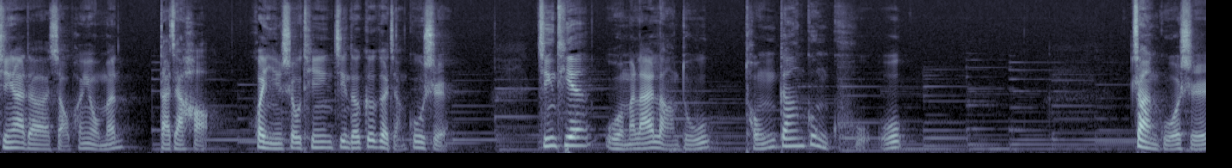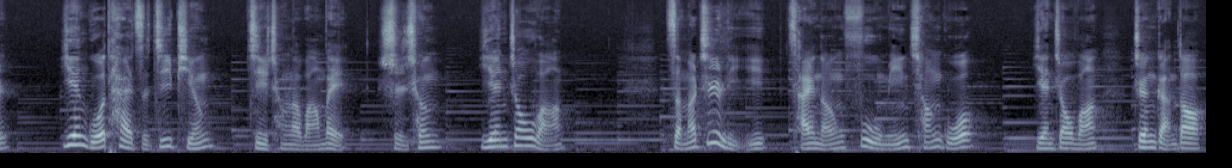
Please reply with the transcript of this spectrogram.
亲爱的小朋友们，大家好，欢迎收听金德哥哥讲故事。今天我们来朗读《同甘共苦》。战国时，燕国太子姬平继承了王位，史称燕昭王。怎么治理才能富民强国？燕昭王真感到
